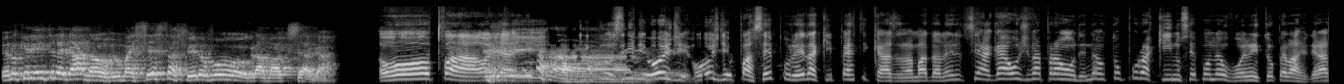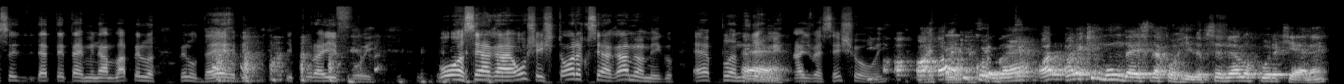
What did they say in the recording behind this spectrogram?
Eu não queria entregar, não, viu? Mas sexta-feira eu vou gravar com o CH. Opa, olha aí. Inclusive, hoje, hoje eu passei por ele aqui perto de casa, na Madalena. Disse, H, hoje vai para onde? Não, eu tô por aqui, não sei para onde eu vou. Ele entrou pelas graças, deve ter terminado lá pelo, pelo derby e por aí foi. Boa, CH. Oxe, história com CH, meu amigo, é planilha é. mentais, vai ser show, hein? Olha, olha que coisa, né? Olha, olha que mundo é esse da corrida, pra você ver a loucura que é, né?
